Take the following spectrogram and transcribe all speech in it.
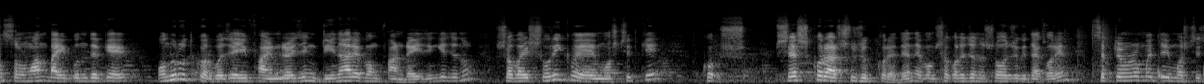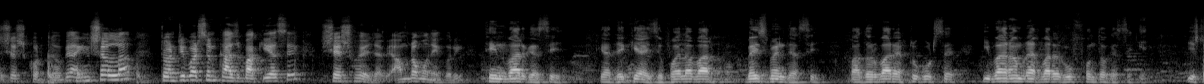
মুসলমান ভাই বোনদেরকে অনুরোধ করব যে এই ফান্ড রেজিং ডিনার এবং ফান্ড রেজিংয়ে যেন সবাই শরিক হয়ে এই মসজিদকে শেষ করার সুযোগ করে দেন এবং সকলের জন্য সহযোগিতা করেন। সেপ্টেম্বরের মধ্যে এই মসজিদ শেষ করতে হবে। আর ইনশাল্লাহ টোয়েন্টি পার্সেন্ট কাজ বাকি আছে, শেষ হয়ে যাবে। আমরা মনে করি। তিনবার গেছি। গিয়া দেখে আইছি পয়লাবার বেসমেন্ট দেখছি পাদরবার একটু করছে এবার আমরা একবারে রূপ ফন্ত গেছি কি? কৃষ্ণ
